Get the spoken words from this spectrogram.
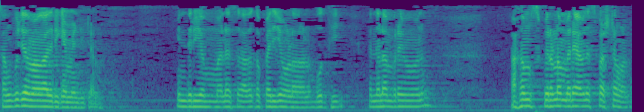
സങ്കുചിതമാകാതിരിക്കാൻ വേണ്ടിയിട്ടാണ്. ഇന്ദ്രിയം മനസ്സ് അതൊക്കെ പരിചയമുള്ളതാണ് ബുദ്ധി എന്നെല്ലാം പറയുമ്പോൾ അഹം സ്ഫുരണം വരെ അവന് സ്പഷ്ടമാണ്.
